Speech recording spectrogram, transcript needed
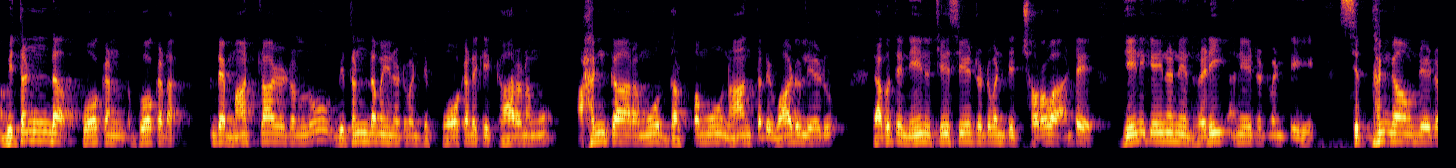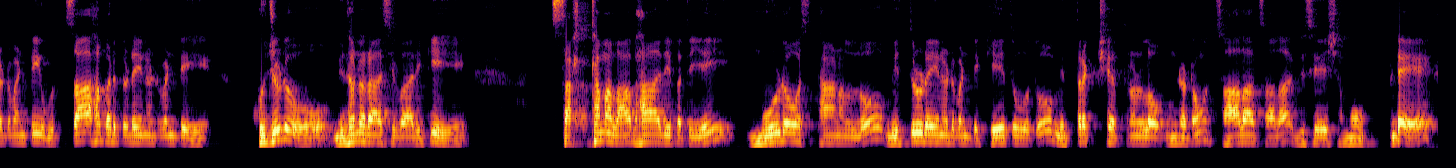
వితండ పోక పోకడ. అంటే మాట్లాడటంలో వితండమైనటువంటి పోకడకి కారణము అహంకారము దర్పము నా అంతటి వాడు లేడు. లేకపోతే నేను చేసేటటువంటి చొరవ అంటే దేనికైనా నేను రెడీ అనేటటువంటి సిద్ధంగా ఉండేటటువంటి ఉత్సాహభరితుడైనటువంటి కుజుడు మిథున రాశి వారికి షష్టమ లాభాధిపతి అయి మూడవ స్థానంలో మిత్రుడైనటువంటి కేతువుతో మిత్రక్షేత్రంలో ఉండటం చాలా చాలా విశేషము. అంటే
